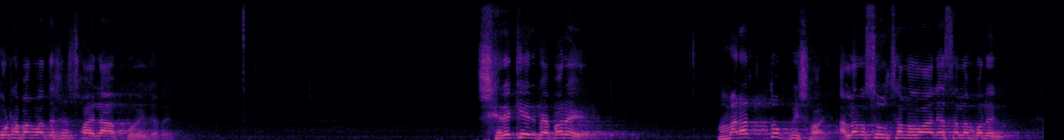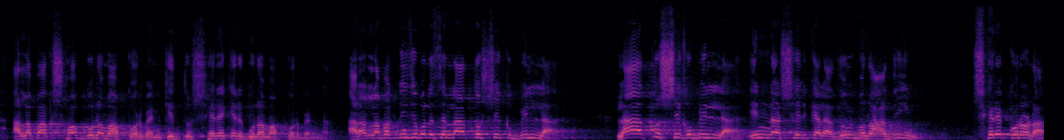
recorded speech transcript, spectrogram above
গোটা বাংলাদেশের ছয় লাভ হয়ে যাবে। সেরেকের ব্যাপারে মারাত্মক বিষয়। আল্লাহ রসুল সাল্লাহ সাল্লাম বলেন, আল্লাহ পাক সব গুণা মাফ করবেন, কিন্তু সেরেকের গুণা মাফ করবেন না। আর আল্লাহ পাক নিজে বলেছেন লাতুশিক বিল্লা লাতুশিক বিল্লা ইন্না দুলমন আদিম সেরেক করো না।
